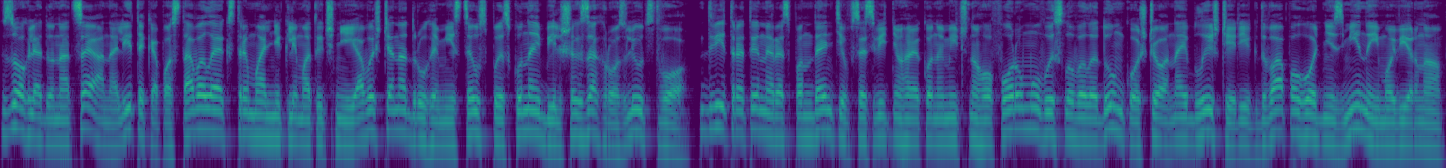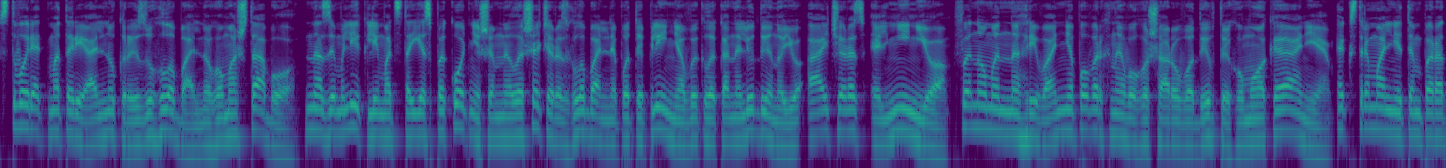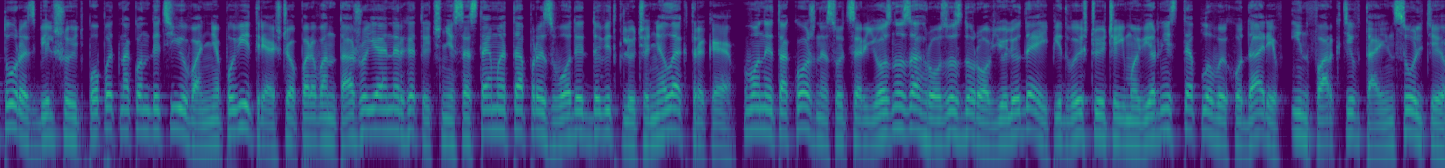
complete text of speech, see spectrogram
З огляду на це аналітики поставили екстремальні кліматичні явища на друге місце у списку найбільших загроз людству. Дві третини респондентів Всесвітнього економічного форуму висловили думку, що найближчий рік-два погодні зміни зміни, ймовірно, створять матеріальну кризу глобального масштабу. На землі клімат стає спекотнішим не лише через глобальне потепління, викликане людиною, а й через Ель-Ніньо – феномен нагрівання поверхневого шару води в Тихому океані. Екстремальні температури збільшують попит на кондиціювання повітря, що перевантажує енергетичні системи та призводить до відключення електрики. Вони також несуть серйозну загрозу здоров'ю людей, підвищуючи ймовірність теплових ударів, інфарктів та інсультів.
